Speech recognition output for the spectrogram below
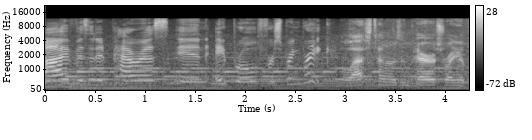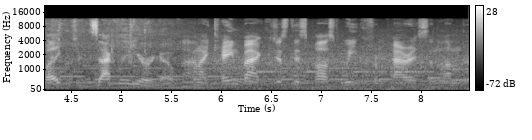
I visited Paris in April for spring break. The last time I was in Paris riding a bike was exactly a year ago. And I came back just this past week from Paris and London.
